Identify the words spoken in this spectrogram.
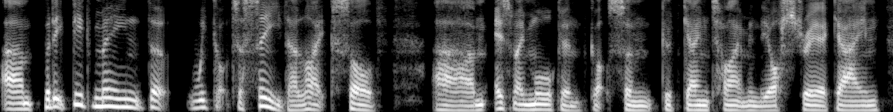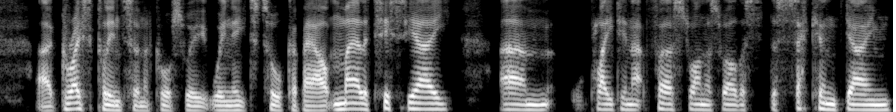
Um, but it did mean that we got to see the likes of um, Esme Morgan got some good game time in the Austria game. Uh, Grace Clinton, of course, we we need to talk about. Maya Le um, played in that first one as well. The, the second game,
